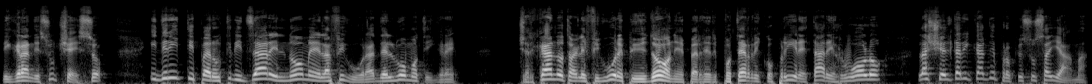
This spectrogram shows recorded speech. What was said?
di grande successo, i diritti per utilizzare il nome e la figura dell'uomo tigre. Cercando tra le figure più idonee per poter ricoprire tale ruolo, la scelta ricadde proprio su Sayama,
